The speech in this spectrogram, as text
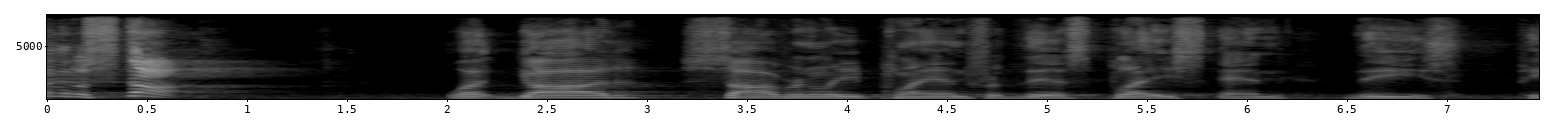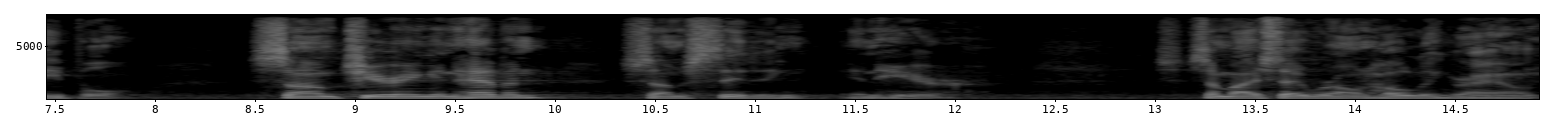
able to stop what God sovereignly planned for this place and these people. Some cheering in heaven, some sitting in here. Somebody say we're on holy ground.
